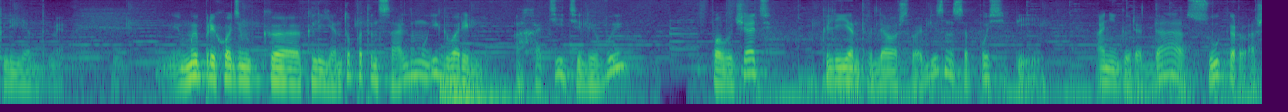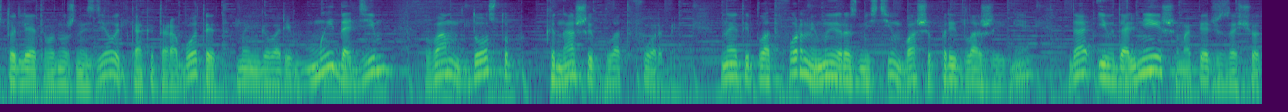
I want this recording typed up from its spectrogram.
клиентами. Мы приходим к клиенту потенциальному и говорим, а хотите ли вы получать клиентов для вашего бизнеса по CPA. Они говорят, да, супер, а что для этого нужно сделать, как это работает? Мы им говорим, мы дадим вам доступ к нашей платформе. На этой платформе мы разместим ваше предложение, да, и в дальнейшем, опять же, за счет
